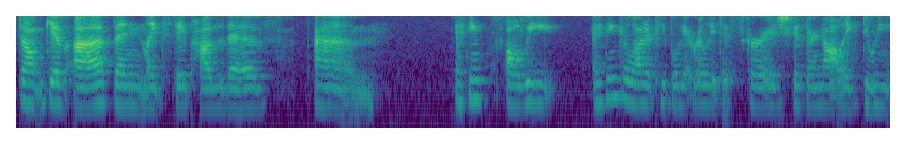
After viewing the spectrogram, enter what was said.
don't give up and like stay positive. Um I think all we I think a lot of people get really discouraged because they're not like doing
